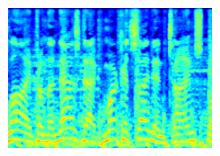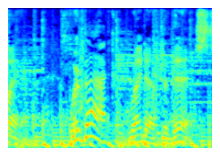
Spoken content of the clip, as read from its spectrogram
live from the NASDAQ market site in Times Square. We're back right after this.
